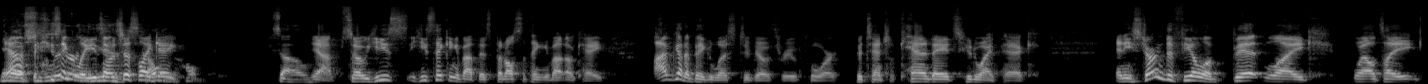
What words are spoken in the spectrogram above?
Yeah, she basically, so it's just like a- home. So Yeah, so he's he's thinking about this, but also thinking about okay, I've got a big list to go through for potential candidates. Who do I pick? And he's starting to feel a bit like, well, it's like,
